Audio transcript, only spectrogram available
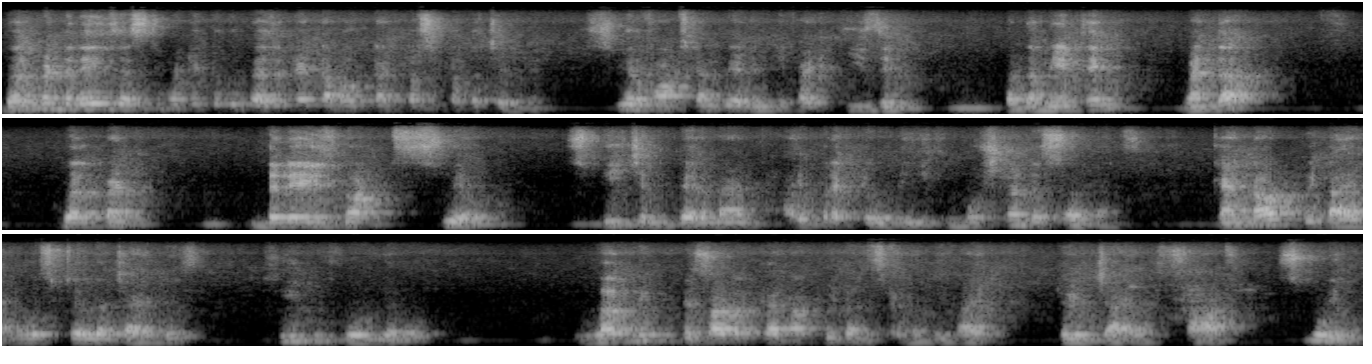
Development delay is estimated to be present in about 10% of the children. Severe forms can be identified easily. But the main thing, when the development delay is not severe, speech impairment, hyperactivity, emotional disturbance cannot be diagnosed till the child is 3 to 4 year old. Learning disorder cannot be identified till child starts schooling.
